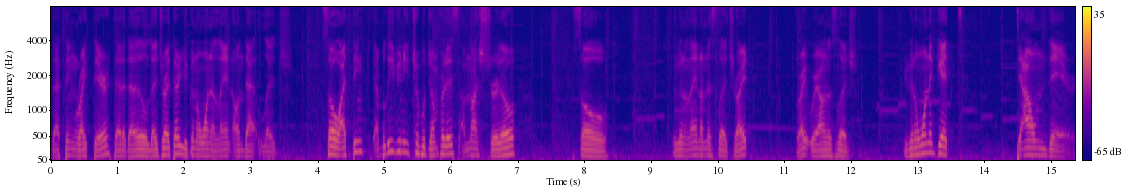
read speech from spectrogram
that thing right there, that, that little ledge right there, you're going to want to land on that ledge. So I think, I believe you need triple jump for this. I'm not sure though. So you're going to land on this ledge, right? Right? We're on this ledge. You're going to want to get down there.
